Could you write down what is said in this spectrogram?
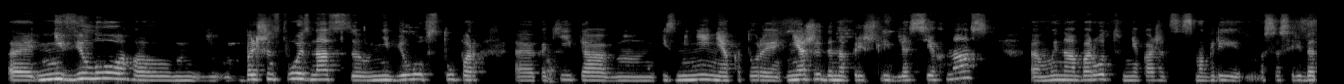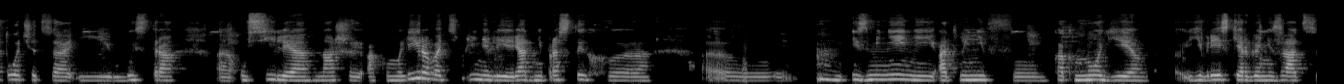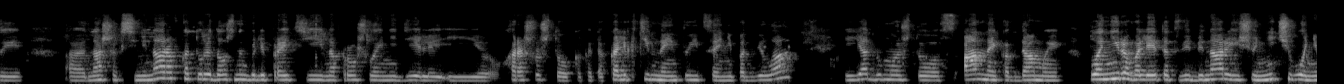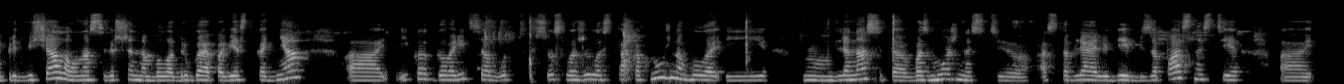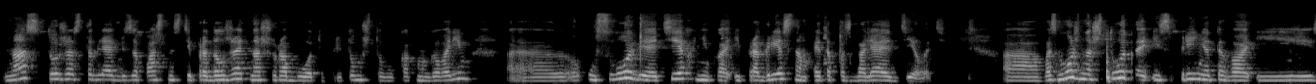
э, не ввело, э, большинство из нас не ввело в ступор Э, какие-то изменения, которые неожиданно пришли для всех нас, э, мы, наоборот, мне кажется, смогли сосредоточиться и быстро э, усилия наши аккумулировать, приняли ряд непростых изменений, отменив, как многие еврейские организации, наших семинаров, которые должны были пройти на прошлой неделе, и хорошо, что как это коллективная интуиция не подвела, и я думаю, что с Анной, когда мы планировали этот вебинар, еще ничего не предвещало, у нас совершенно была другая повестка дня, а, и, как говорится, вот все сложилось так, как нужно было, и для нас это возможность, э, оставляя людей в безопасности, а, нас тоже оставляя в безопасности, продолжать нашу работу, при том, что, как мы говорим, э, условия, техника и прогресс нам это позволяет делать. А, возможно, что-то из принятого и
